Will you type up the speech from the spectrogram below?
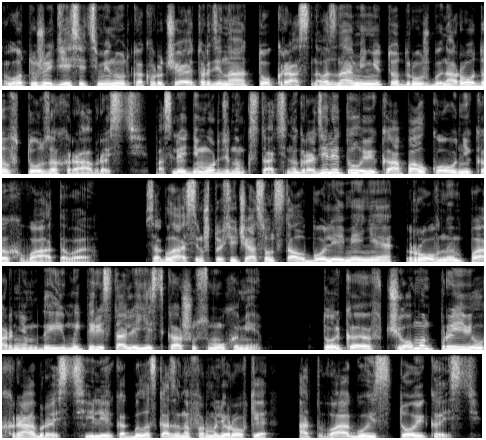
Вот уже 10 минут, как вручают ордена то Красного Знамени, то Дружбы Народов, то за храбрость. Последним орденом, кстати, наградили тыловика полковника Хватова. Согласен, что сейчас он стал более-менее ровным парнем, да и мы перестали есть кашу с мухами. Только в чем он проявил храбрость, или, как было сказано в формулировке, отвагу и стойкость?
